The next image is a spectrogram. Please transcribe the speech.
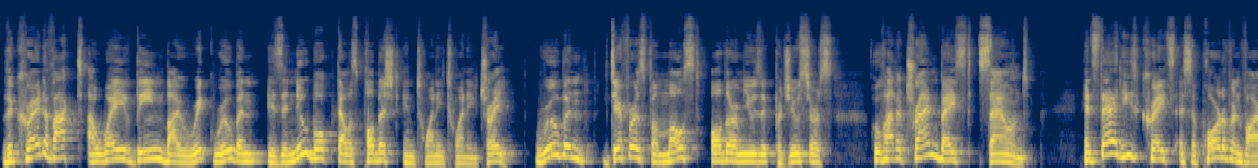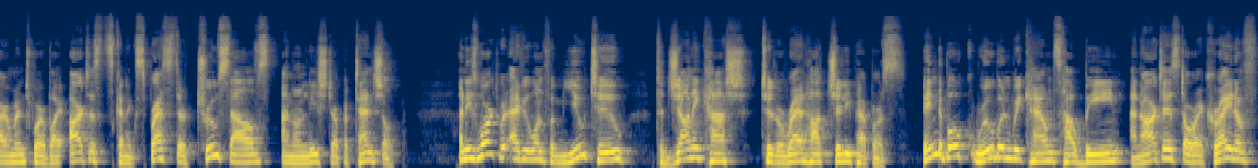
The Creative Act, A Way of Being by Rick Rubin is a new book that was published in 2023. Rubin differs from most other music producers who've had a trend based sound. Instead, he creates a supportive environment whereby artists can express their true selves and unleash their potential. And he's worked with everyone from U2 to Johnny Cash to the Red Hot Chili Peppers. In the book, Rubin recounts how being an artist or a creative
